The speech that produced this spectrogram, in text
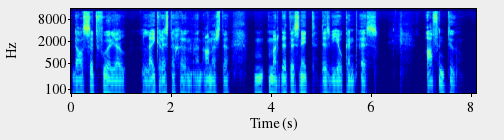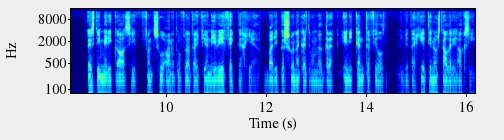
daar sit voor jou lyk rustiger en, en anderste, maar dit is net dis wie jou kind is. Af en toe is die medikasie van so aard of dat hy vir jou neeweffekte gee wat die persoonlikheid onderdruk en die kind te veel, jy weet, hy gee teenoorstelde reaksie.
